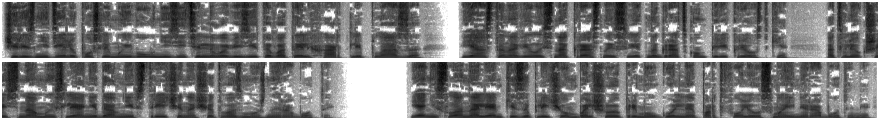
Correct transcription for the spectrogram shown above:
Через неделю после моего унизительного визита в отель Хартли Плаза я остановилась на красный свет на городском перекрестке, отвлекшись на мысли о недавней встрече насчет возможной работы. Я несла на лямке за плечом большое прямоугольное портфолио с моими работами.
